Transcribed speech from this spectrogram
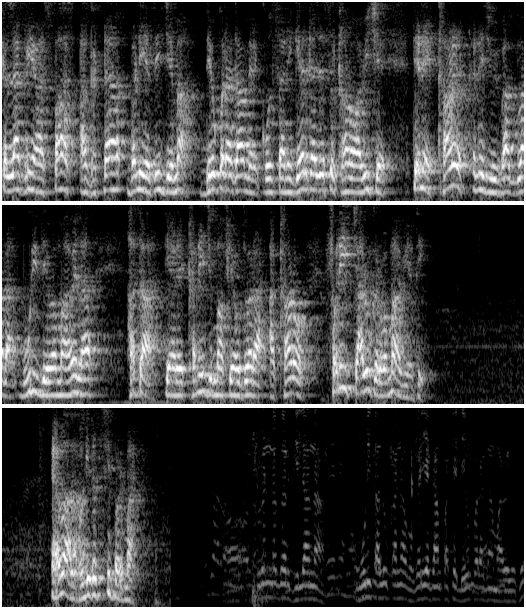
કલાકની આસપાસ આ ઘટના બની હતી, જેમાં દેવપરા ગામે કોલસાની ગેરકાયદેસર ખાણો આવી છે. તેને ખાણ ખનિજ વિભાગ દ્વારા બૂરી દેવામાં આવેલા હતા ત્યારે ખનિજ માફિયાઓ દ્વારા આ ખાણો ફરી ચાલુ કરવામાં આવી હતી. અહેવાલ ભગીરથસિંહ પરમાર. સુરેન્દ્રનગર જિલ્લાના મૂડી તાલુકાના વગડિયા ગામ પાસે દેવપરા ગામ આવેલું છે,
